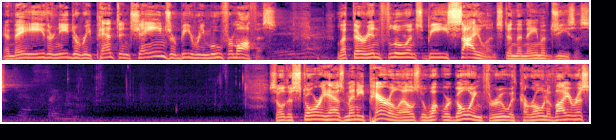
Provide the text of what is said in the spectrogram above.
And they either need to repent and change or be removed from office. Let their influence be silenced in the name of Jesus. So the story has many parallels to what we're going through with coronavirus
